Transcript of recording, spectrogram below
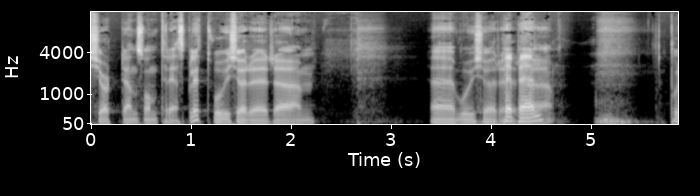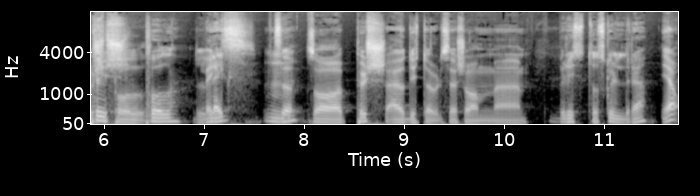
kjørt en sånn tresplitt hvor vi kjører eh, Hvor vi kjører PPL. Uh, push, push, pull, pull legs. legs. Mm. Så, så, push er jo dytteøvelser som eh, Bryst og skuldre. Ja.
